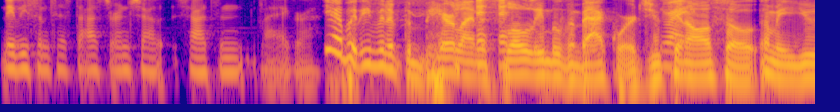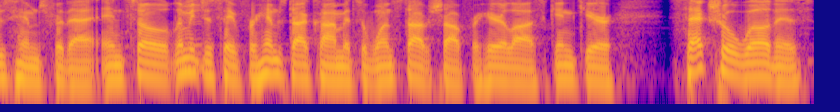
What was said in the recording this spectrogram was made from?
maybe some testosterone shot, shots and Viagra. Yeah, but even if the hairline is slowly moving backwards, you Right. Mm-hmm. can also, I mean, use Hims for that. And so let me just say for Hims.com, it's a one stop shop for hair loss, skincare, sexual wellness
